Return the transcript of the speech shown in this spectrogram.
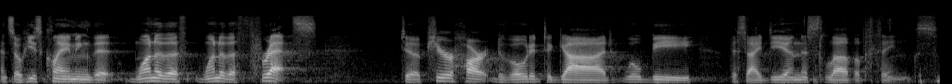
And so he's claiming that one of the, one of the threats to a pure heart devoted to God will be this idea and this love of things.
